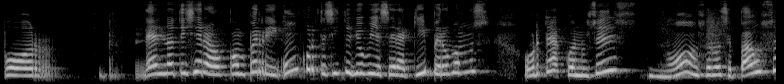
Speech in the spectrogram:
por el noticiero con Perry. Un cortecito yo voy a hacer aquí, pero vamos ahorita con ustedes. No, solo se pausa.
